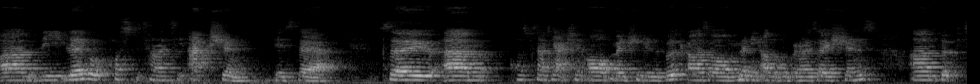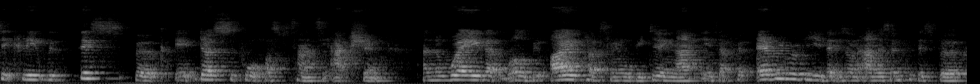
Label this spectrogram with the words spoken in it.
um, the logo of Hospitality Action is there. So um, Hospitality Action are mentioned in the book, as are many other organisations, um, but particularly with this book, it does support Hospitality Action. And the way that will be, I personally will be doing that is that for every review that is on Amazon for this book,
